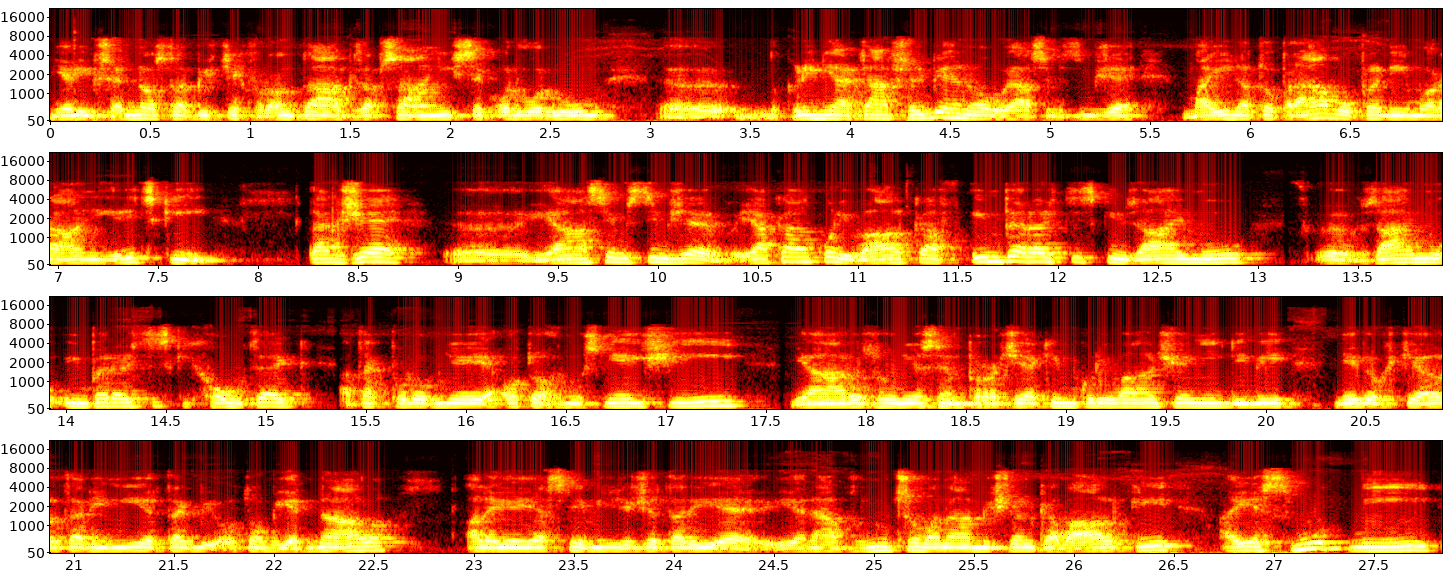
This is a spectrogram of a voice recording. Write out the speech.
měli přednost, aby v těch frontách zapsáních se k odvodům eh, klidně ať nás předběhnou. Já si myslím, že mají na to právo plný morální i lidský. Takže eh, já si myslím, že jakákoliv válka v imperialistickém zájmu, v zájmu imperialistických choutek a tak podobně je o to hnusnější. Já rozhodně jsem proti jakýmkoliv válčení, kdyby někdo chtěl tady mír, tak by o tom jednal ale je jasně vidět, že tady je, je nám vnucovaná myšlenka války a je smutný,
